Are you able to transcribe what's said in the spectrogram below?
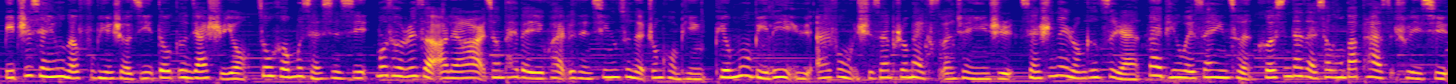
比之前用的副屏手机都更加实用。综合目前信息，Moto Razr 202将配备一块6.7英寸的中孔屏，屏幕比例与 iPhone 13 Pro Max 完全一致，显示内容更自然。外屏为三英寸，核心搭载骁龙八 Plus 处理器，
